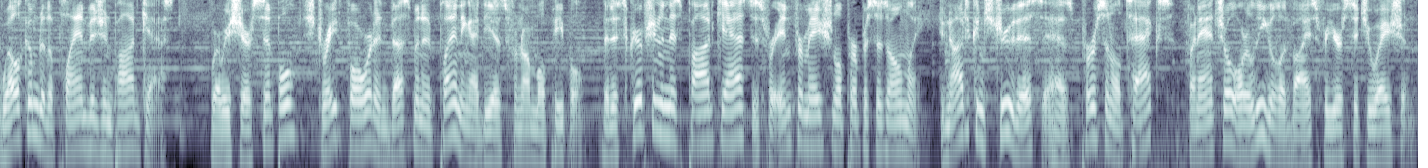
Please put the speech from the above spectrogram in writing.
Welcome to the PlanVision Podcast, where we share simple, straightforward investment and planning ideas for normal people. The description in this podcast is for informational purposes only. Do not construe this as personal tax, financial, or legal advice for your situation.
